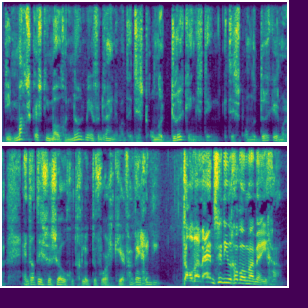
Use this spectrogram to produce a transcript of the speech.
die maskers die mogen nooit meer verdwijnen. Want het is het onderdrukkingsding. Het is het onderdrukkingsmodel. En dat is er zo goed gelukt de vorige keer. Vanwege die domme mensen die gewoon maar meegaan.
